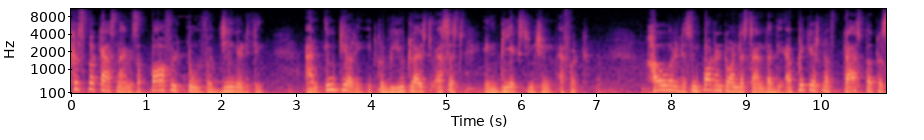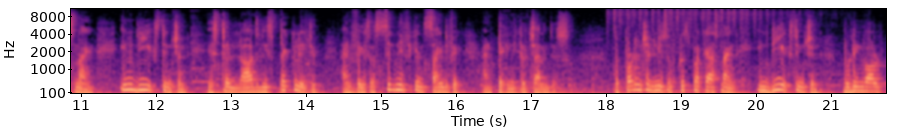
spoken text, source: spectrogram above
CRISPR-Cas9 is a powerful tool for gene editing and in theory it could be utilized to assist in de-extinction effort. However, it is important to understand that the application of CRISPR-Cas9 in de-extinction is still largely speculative and faces significant scientific and technical challenges. The potential use of CRISPR-Cas9 in de-extinction would involve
